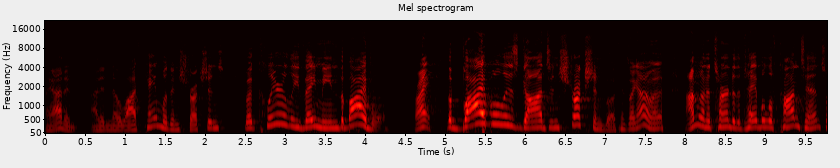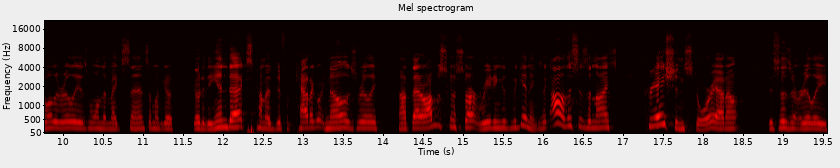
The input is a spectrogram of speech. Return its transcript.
Like I didn't I didn't know life came with instructions, but clearly they mean the Bible right? The Bible is God's instruction book. It's like, oh, I'm going to turn to the table of contents. Well, there really is one that makes sense. I'm going to go, go to the index, kind of different category. No, it's really not that. I'm just going to start reading at the beginning. It's like, oh, this is a nice creation story. I don't, this isn't really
